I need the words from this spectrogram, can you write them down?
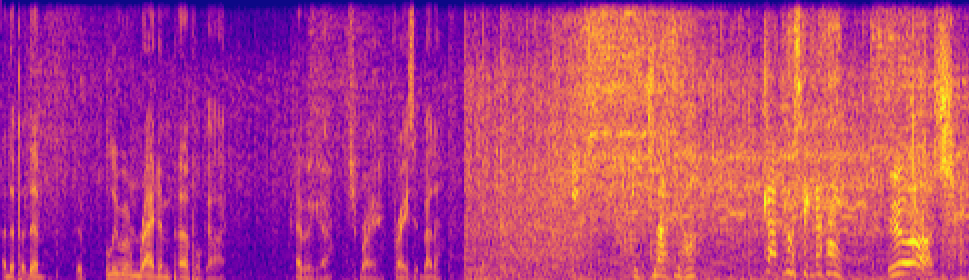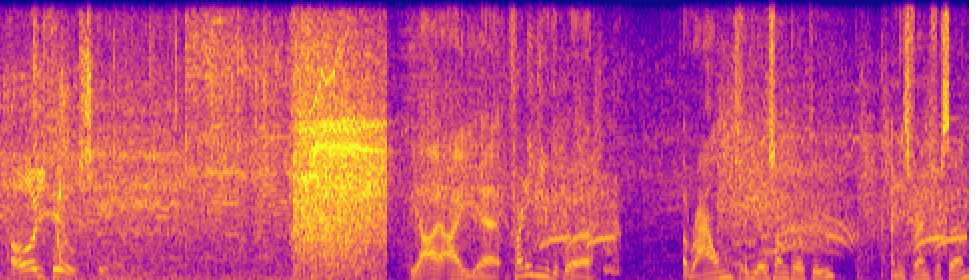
Uh, the, the, the blue and red and purple guy. There we go. Spray. Phrase it better. いきますよ覚悟してくださいよし相手をしてやる Yeah, I, I uh, for any of you that were around for Yo Son Goku and his friend's return,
